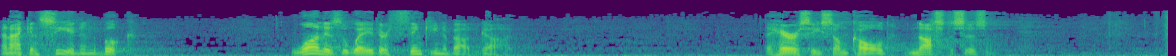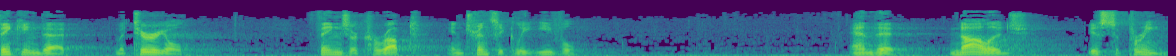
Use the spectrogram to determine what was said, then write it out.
And I can see it in the book. One is the way they're thinking about God. The heresy some called Gnosticism, thinking that material things are corrupt, intrinsically evil, and that knowledge is supreme.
